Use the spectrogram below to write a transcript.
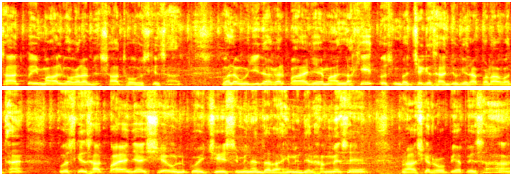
ساتھ کوئی مال وغیرہ میں ساتھ ہو، اس کے ساتھ۔ والا وجود اگر پایا جائے مال لکھیت اس بچے کے ساتھ جو گرا پڑا ہوا تھا، اس کے ساتھ پایا جائے شے، ان کوئی چیز من دراہم درہم میں سے راش کا روپیہ، پیسہ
